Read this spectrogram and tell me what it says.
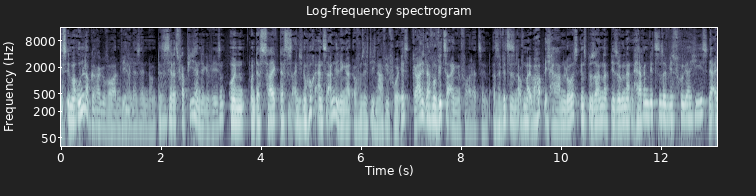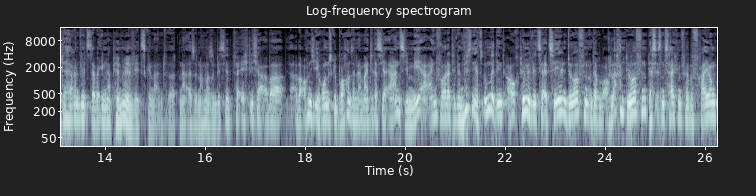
ist immer unlockerer geworden während der Sendung. Das ist ja das Frappierende gewesen. Und, und das zeigt, dass es eigentlich eine hochernste Angelegenheit offensichtlich nach wie vor ist. Gerade da, wo Witze eingefordert sind. Also Witze sind offenbar überhaupt nicht harmlos. Insbesondere die sogenannten Herrenwitzen, so wie es früher hieß. Der alte Herrenwitz, der bei ihm der Pimmelwitz genannt wird. Ne? Also nochmal so ein bisschen verächtlicher, aber, aber auch nicht ironisch gebrochen, sondern er meinte das ja ernst. Je mehr er einforderte, wir müssen jetzt unbedingt auch Pimmelwitze erzählen dürfen und darüber auch lachen dürfen. Das ist ein Zeichen für Befreiung,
